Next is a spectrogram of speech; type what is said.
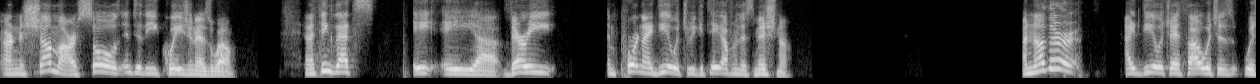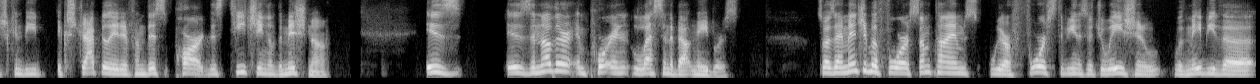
our neshama, our souls, into the equation as well. And I think that's a a uh, very important idea which we could take out from this Mishnah. Another idea which I thought which is which can be extrapolated from this part, this teaching of the Mishnah, is is another important lesson about neighbors. So as I mentioned before, sometimes we are forced to be in a situation with maybe the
